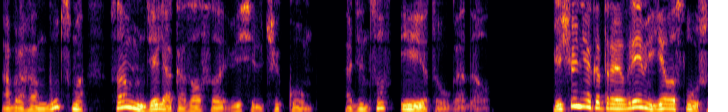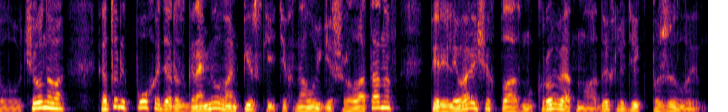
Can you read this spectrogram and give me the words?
Абрахам Буцма в самом деле оказался весельчаком. Одинцов и это угадал. Еще некоторое время Ева слушала ученого, который походя разгромил вампирские технологии шарлатанов, переливающих плазму крови от молодых людей к пожилым.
